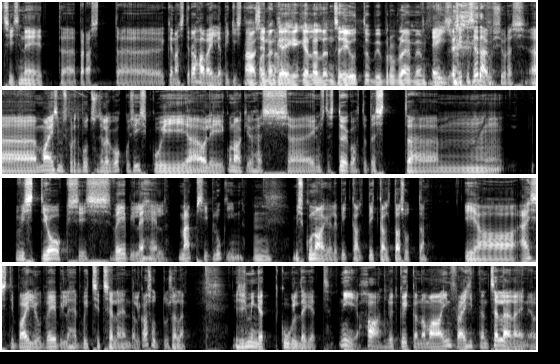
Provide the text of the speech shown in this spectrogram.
siis need äh, pärast äh, kenasti raha välja pigistavad. siin on keegi, kellel on see Youtube'i probleem, jah? ei, mitte seda kusjuures. ma esimest korda puutusin sellega kokku siis, kui oli kunagi ühes eelmistest töökohtadest ähm, vist jooksis veebilehel Maps'i plugin mm, -hmm. mis kunagi oli pikalt-pikalt tasuta ja hästi paljud veebilehed võtsid selle endale kasutusele. ja siis mingi hetk Google tegi, et nii, ahaa, nüüd kõik on oma infra ehitanud sellele, on ju,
